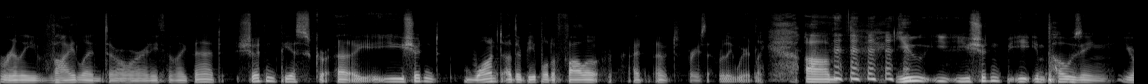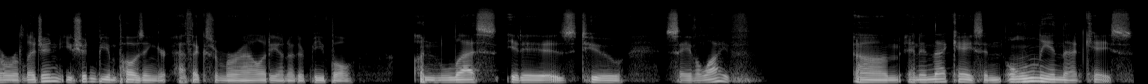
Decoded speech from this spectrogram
really violent or anything like that, shouldn't be a. Uh, you shouldn't want other people to follow. I, I would phrase that really weirdly. Um, you, you you shouldn't be imposing your religion. You shouldn't be imposing your ethics or morality on other people, unless it is to save a life. Um, and in that case, and only in that case,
